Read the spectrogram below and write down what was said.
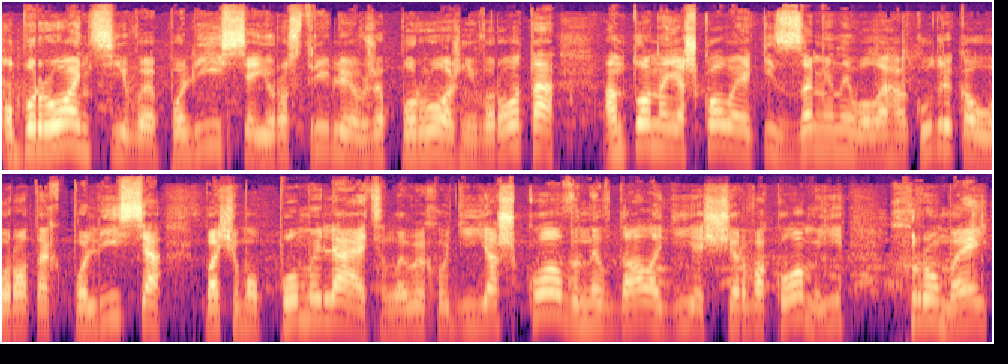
оборонців Полісся і розстрілює вже порожні ворота. Антона Яшкова, який замінив Олега Кудрика у воротах Полісся. Бачимо, помиляється на виході Яшков. Невдала дія з Щерваком і Хромей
